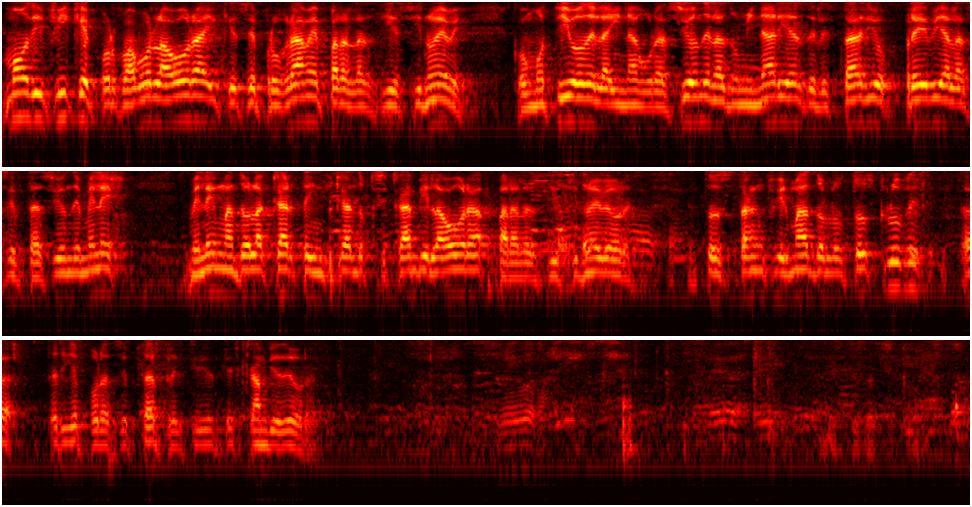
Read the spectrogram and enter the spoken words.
modifique por favor la hora y que se programe para las 19, con motivo de la inauguración de las luminarias del estadio previa a la aceptación de Melej. Melén mandó la carta indicando que se cambie la hora para las 19 horas. Entonces están firmando los dos clubes, estaría por aceptar, presidente, el cambio de hora. Esto es así como esto.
